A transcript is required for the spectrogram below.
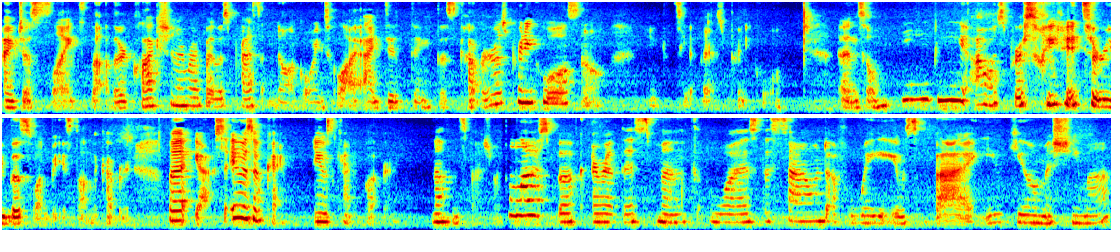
I just liked the other collection I read by this press. I'm not going to lie. I did think this cover was pretty cool. So you can see it there. It's pretty cool. And so maybe I was persuaded to read this one based on the cover. But yeah, so it was okay. It was kind of clever nothing special. The last book I read this month was The Sound of Waves by Yukio Mishima,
